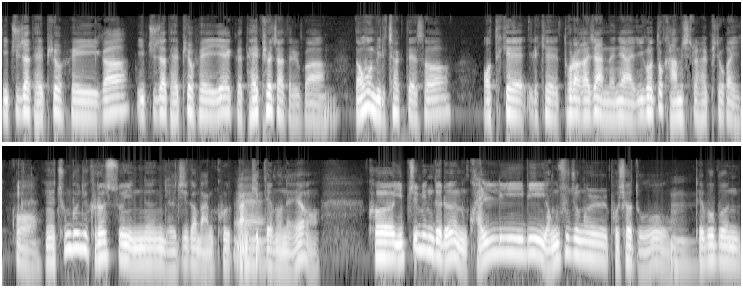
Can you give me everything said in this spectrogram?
입주자 대표 회의가 입주자 대표 회의의 그 대표자들과 너무 밀착돼서 어떻게 이렇게 돌아가지 않느냐 이것도 감시를 할 필요가 있고 예, 충분히 그럴 수 있는 여지가 많고 네. 많기 때문에요. 그 입주민들은 관리비 영수증을 보셔도 음. 대부분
